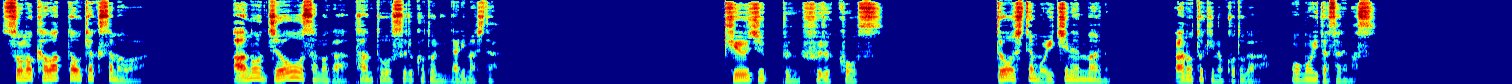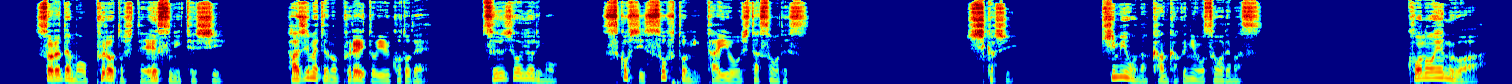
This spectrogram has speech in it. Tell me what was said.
その変わったお客様は、あの女王様が担当することになりました。90分フルコース。どうしても1年前のあの時のことが思い出されます。それでもプロとして S に徹し、初めてのプレイということで、通常よりも少しソフトに対応したそうです。しかし、奇妙な感覚に襲われます。この M は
